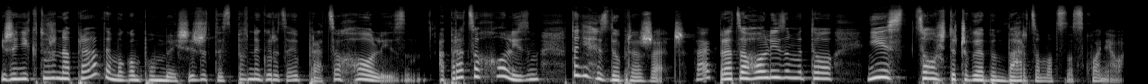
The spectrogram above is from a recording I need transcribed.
I że niektórzy naprawdę mogą pomyśleć, że to jest pewnego rodzaju pracoholizm. A pracoholizm to nie jest dobra rzecz, tak? Pracoholizm to nie jest coś, do czego ja bym bardzo mocno skłaniała.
